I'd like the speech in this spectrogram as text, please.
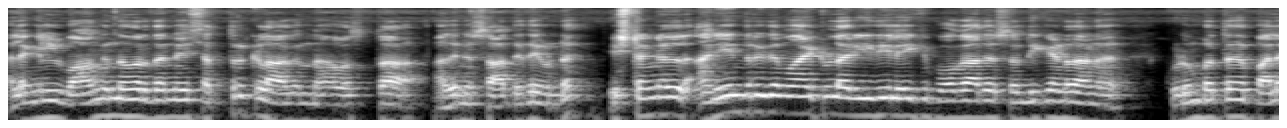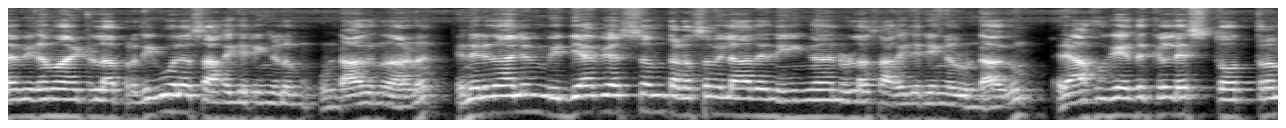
അല്ലെങ്കിൽ വാങ്ങുന്നവർ തന്നെ ശത്രുക്കളാകുന്ന അവസ്ഥ അതിന് സാധ്യതയുണ്ട്. ഇഷ്ടങ്ങൾ അനിയന്ത്രിതമായിട്ടുള്ള രീതിയിലേക്ക് പോകാതെ ശ്രദ്ധിക്കേണ്ടതാണ്. കുടുംബത്ത് പലവിധമായിട്ടുള്ള പ്രതികൂല സാഹചര്യങ്ങളും ഉണ്ടാകുന്നതാണ്. എന്നിരുന്നാലും വിദ്യാഭ്യാസം തടസ്സമില്ലാതെ നീങ്ങാനുള്ള സാഹചര്യങ്ങൾ ഉണ്ടാകും. രാഹുകേതുക്കളുടെ സ്തോത്രം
